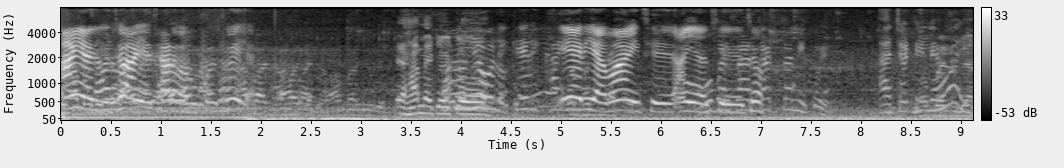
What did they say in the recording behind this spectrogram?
અહીંયા જો અહીંયા ઝાડવા ઉપર જોઈ લે. સામે જોઈ તો એરિયા વાય છે અહીંયા છે જો. આ ચટી લેવાય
